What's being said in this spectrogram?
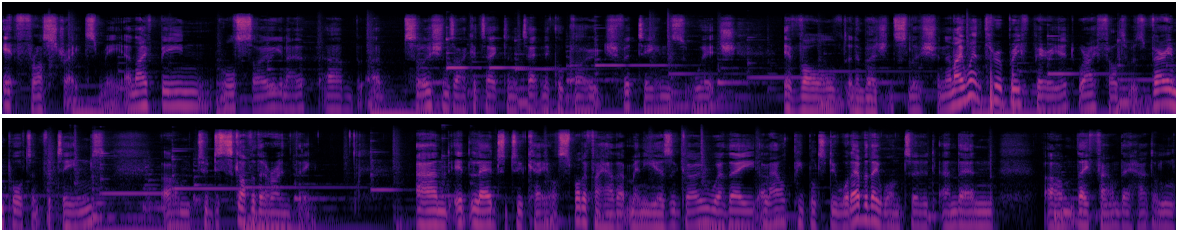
it frustrates me. And I've been also, you know, a, a solutions architect and a technical coach for teams which evolved an emergent solution. And I went through a brief period where I felt it was very important for teams um, to discover their own thing. And it led to chaos. Spotify had that many years ago, where they allowed people to do whatever they wanted, and then um, they found they had a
